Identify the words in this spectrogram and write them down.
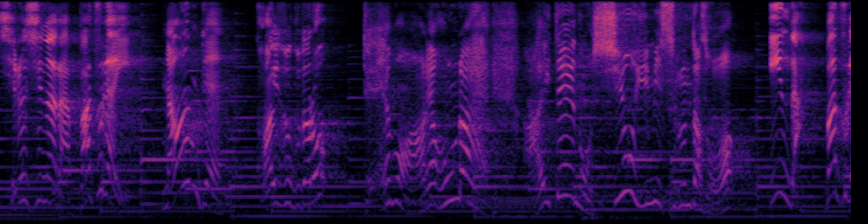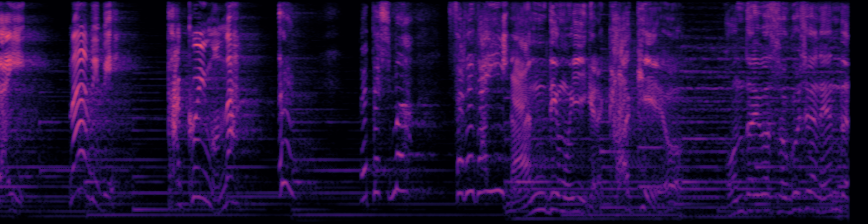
印なら罰がいい。なんで？海賊だろ？でもあれは本来相手への死を意味するんだぞ。いいんだ。罰がいい。なあビビ。かっこいいもんな。うん。私もそれがいい。何でもいいから書けよ。本題はそこじゃねえんだ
